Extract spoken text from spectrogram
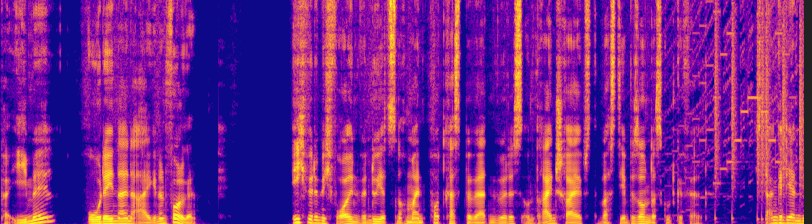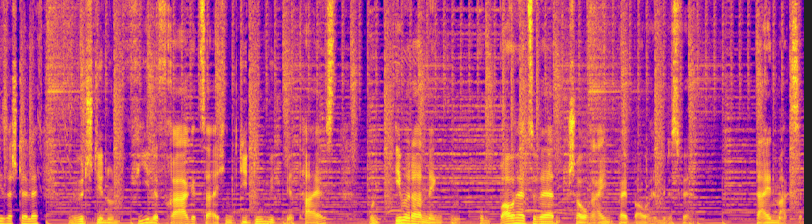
per E-Mail oder in einer eigenen Folge. Ich würde mich freuen, wenn du jetzt noch meinen Podcast bewerten würdest und reinschreibst, was dir besonders gut gefällt. Ich danke dir an dieser Stelle und wünsche dir nun viele Fragezeichen, die du mit mir teilst und immer daran denken, um Bauherr zu werden, schau rein bei Bauherr-werden. Dein Maxim.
